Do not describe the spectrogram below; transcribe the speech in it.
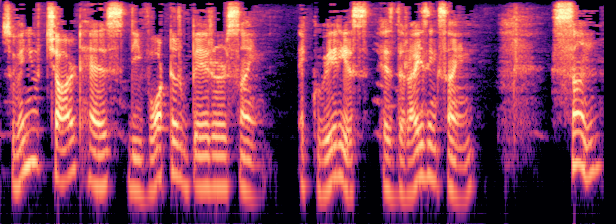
So when your chart has the water bearer sign Aquarius as the rising sign, Sun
